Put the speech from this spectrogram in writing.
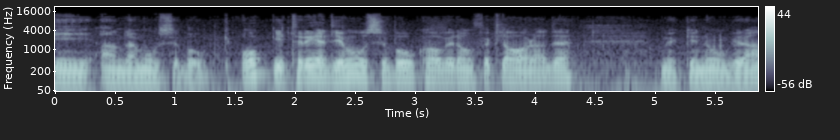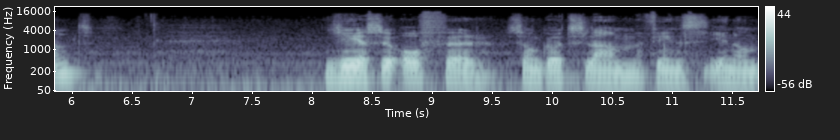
i Andra Mosebok. Och i Tredje Mosebok har vi dem förklarade mycket noggrant. Jesu offer som Guds lamm finns genom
